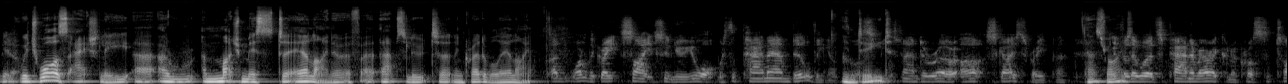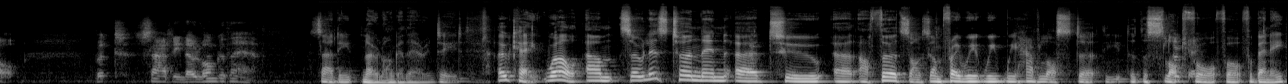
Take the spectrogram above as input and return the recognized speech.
yeah. which was actually a, a, a much missed airline, an absolute uh, incredible airline. And one of the great sights in New York was the Pan Am building, of course. Indeed. Van art skyscraper. That's right. With the words Pan American across the top. But sadly, no longer there. Sadly, no longer there indeed. Okay, well, um, so let's turn then uh, to uh, our third song. So I'm afraid we, we, we have lost uh, the, the, the slot Okay. for, for, for Bennie.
